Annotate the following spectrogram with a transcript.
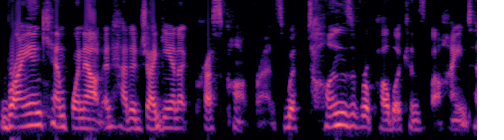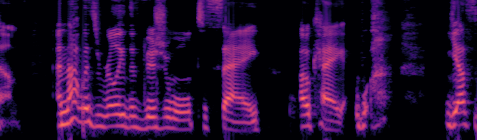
Brian Kemp went out and had a gigantic press conference with tons of Republicans behind him. And that was really the visual to say, okay, yes,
